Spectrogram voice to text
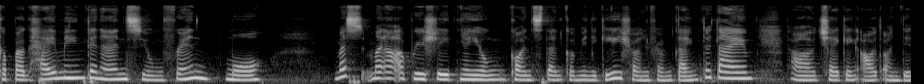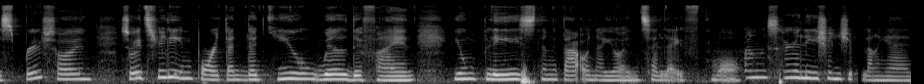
kapag high maintenance yung friend mo, mas ma-appreciate niya yung constant communication from time to time, uh, checking out on this person. So, it's really important that you will define yung place ng tao na yon sa life mo. Ang sa relationship lang yan,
